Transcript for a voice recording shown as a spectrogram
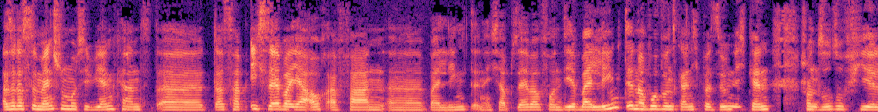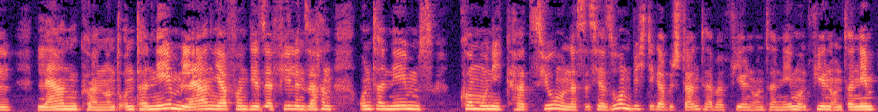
Also, dass du Menschen motivieren kannst, äh, das habe ich selber ja auch erfahren äh, bei LinkedIn. Ich habe selber von dir bei LinkedIn, obwohl wir uns gar nicht persönlich kennen, schon so, so viel lernen können. Und Unternehmen lernen ja von dir sehr viel in Sachen Unternehmenskommunikation. Das ist ja so ein wichtiger Bestandteil bei vielen Unternehmen. Und vielen Unternehmen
